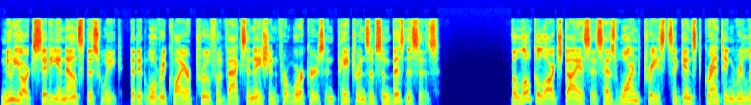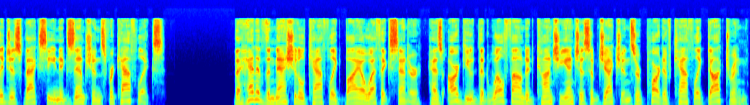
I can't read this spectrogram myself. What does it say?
New York City announced this week that it will require proof of vaccination for workers and patrons of some businesses. The local archdiocese has warned priests against granting religious vaccine exemptions for Catholics. The head of the National Catholic Bioethics Center has argued that well founded conscientious objections are part of Catholic doctrine.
